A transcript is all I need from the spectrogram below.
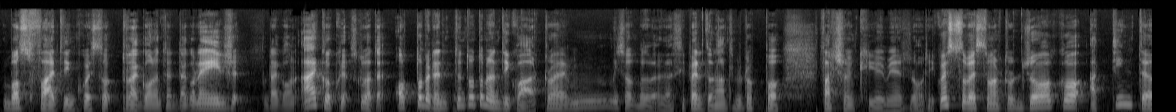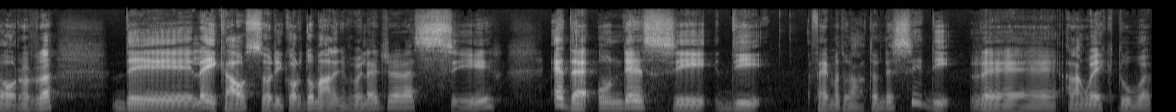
boss fight in questo dragone, Dragon Age, Dragon. Ah, ecco qui, scusate, ottobre, 38 ottobre 24, eh, mi sono ragazzi, perdonate, purtroppo faccio anch'io i miei errori. Questo essere un altro gioco a tinte horror, The Lake House, ricordo male, ne puoi leggere? Sì. Ed è un DLC di... Fermati un attimo, un DLC di Re... Alan Wake 2.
